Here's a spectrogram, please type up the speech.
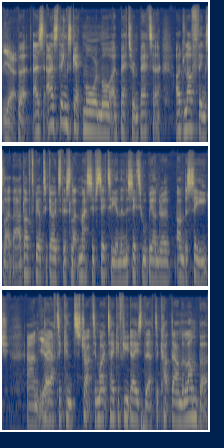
Yeah. But as as things get more and more and better and better, I'd love things like that. I'd love to be able to go to this like massive city, and then the city will be under under siege, and Yeah. they have to construct. It might take a few days. They have to cut down the lumber,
